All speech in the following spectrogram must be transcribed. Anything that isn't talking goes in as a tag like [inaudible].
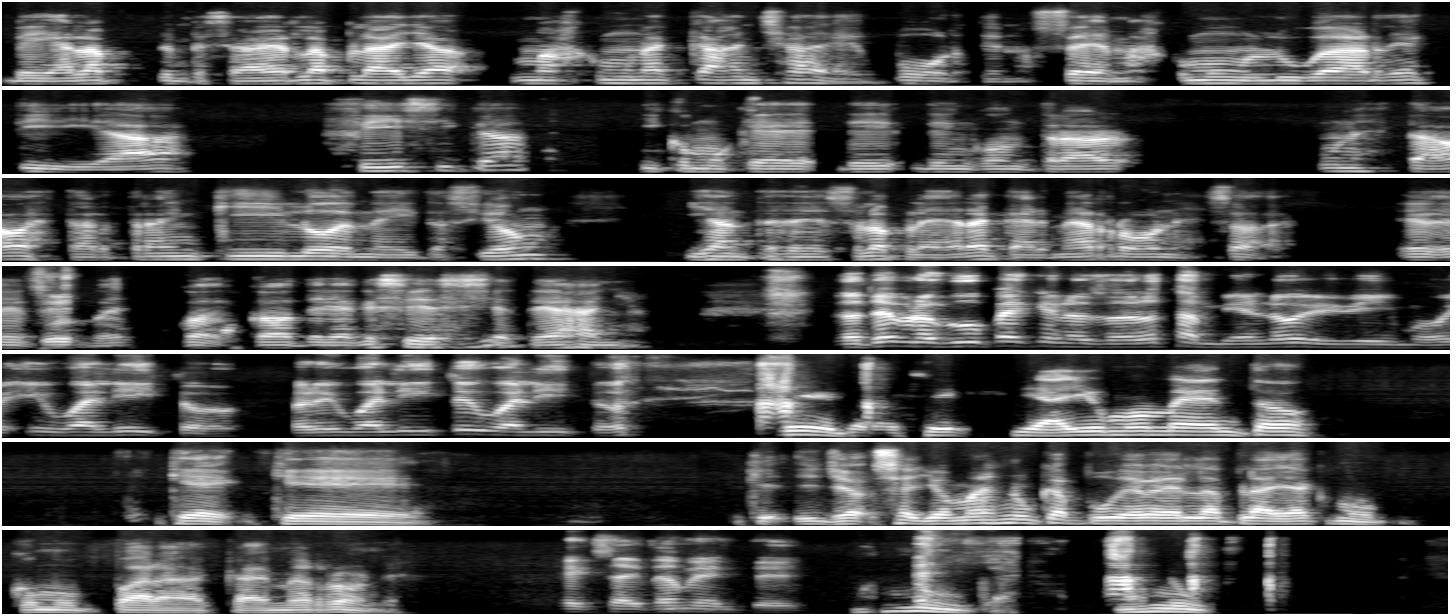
veía la, empecé a ver la playa más como una cancha de deporte, no sé, más como un lugar de actividad física y como que de, de encontrar un estado de estar tranquilo, de meditación, y antes de eso la playa era caerme a rones, ¿sabes? Eh, eh, Sí. cu- cu- cuando, tenía que ser 17 años. No te preocupes que nosotros también lo vivimos, igualito, pero igualito, igualito. sí, pero sí, sí hay un momento que, que, que yo, o sea, yo más nunca pude ver la playa como, como para caerme rones. Exactamente. Más Nunca, más nunca.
